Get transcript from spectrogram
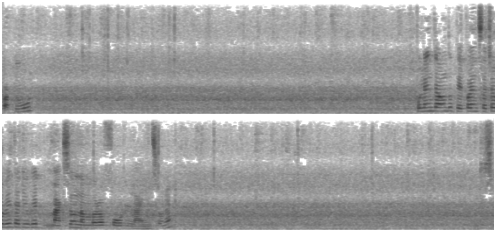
cotton wool. Pulling down the paper in such a way that you get maximum number of fold lines on it. Just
